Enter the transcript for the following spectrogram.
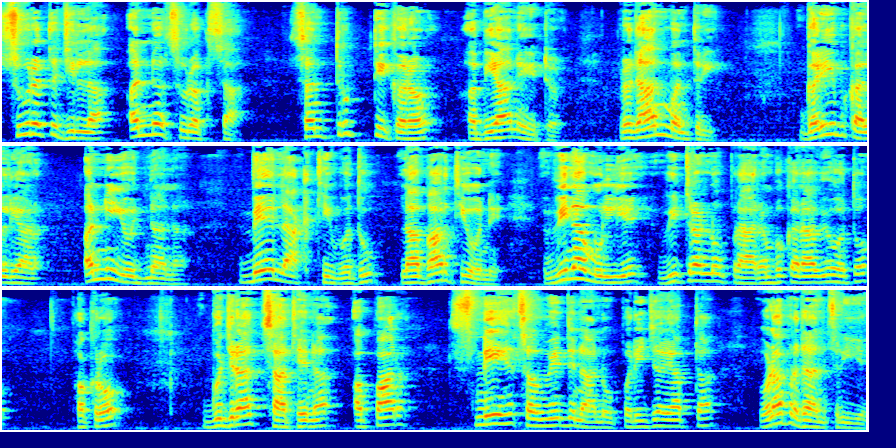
સુરત જિલ્લા અન્ન સુરક્ષા સંતૃપ્તિકરણ અભિયાન હેઠળ પ્રધાનમંત્રી ગરીબ કલ્યાણ અન્ન યોજનાના બે લાખથી વધુ લાભાર્થીઓને વિનામૂલ્યે વિતરણનો પ્રારંભ કરાવ્યો હતો. ફકરો, ગુજરાત સાથેના અપાર સ્નેહ સંવેદનાનો પરિચય આપતા વડાપ્રધાનશ્રીએ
